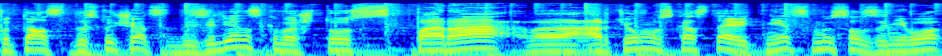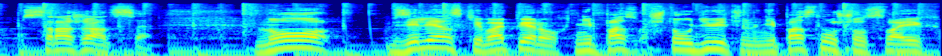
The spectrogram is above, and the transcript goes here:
пытался достучаться до Зеленского, что пора э, Артемовск оставить, нет смысла за него сражаться. Но Зеленский, во-первых, не пос... что удивительно, не послушал своих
